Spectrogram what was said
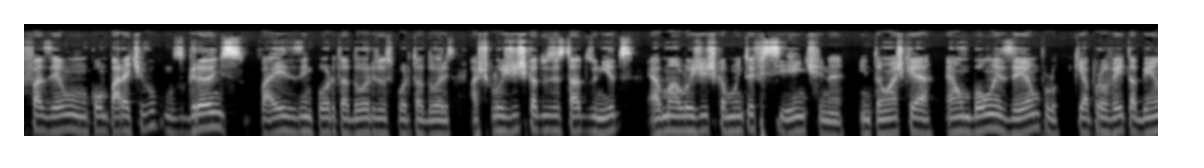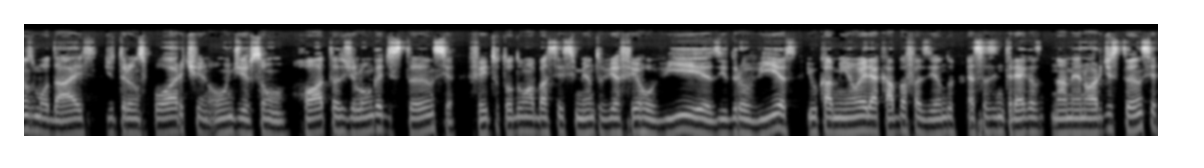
fazer um comparativo com os grandes países importadores ou exportadores. Acho que a logística dos Estados Unidos é uma logística muito eficiente, né? Então acho que é, é um bom exemplo que aproveita bem os modais de transporte, onde são rotas de longa distância, feito todo um abastecimento via ferrovias, hidrovias, e o caminhão ele acaba fazendo essas entregas na menor distância,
